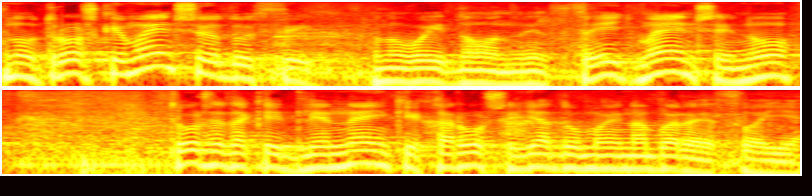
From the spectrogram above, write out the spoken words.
Ну, трошки менший від усіх. Ну, видно, он, він стоїть менший, ну теж такий длинненький, хороший, я думаю, набере своє.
